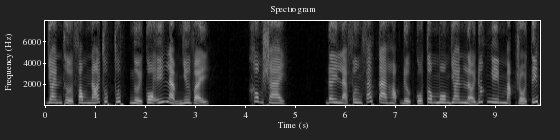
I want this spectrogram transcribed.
do anh Thừa Phong nói thúc thúc, người cố ý làm như vậy. Không sai. Đây là phương pháp ta học được của tôn môn doanh Lợi Đức nghiêm mặt rồi tiếp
